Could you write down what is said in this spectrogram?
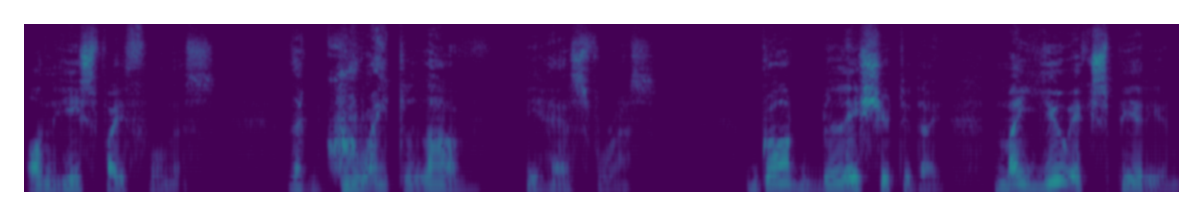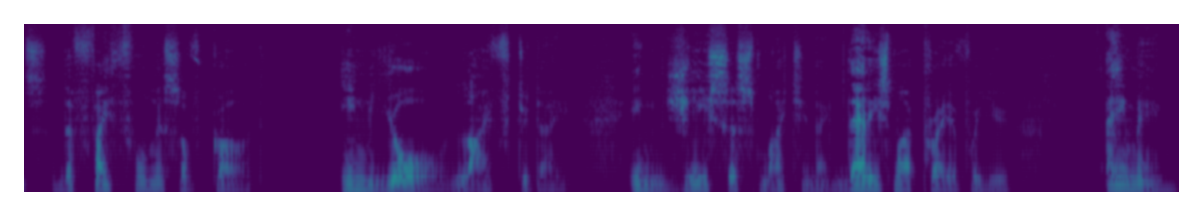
on His faithfulness, the great love He has for us. God bless you today. May you experience the faithfulness of God in your life today. In Jesus' mighty name. That is my prayer for you. Amen.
